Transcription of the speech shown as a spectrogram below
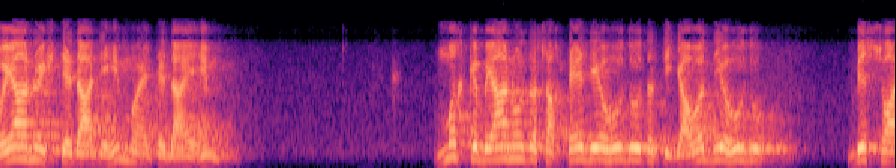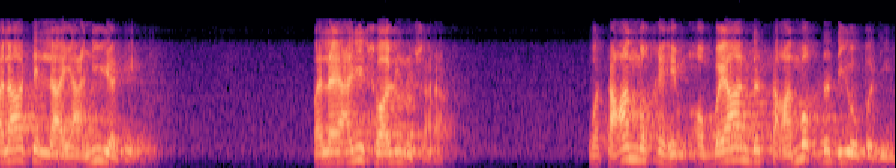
بیان اجتدادهم و اعتدائهم مخک بیانو د سختې د يهودو د تجاوز د يهودو بالسوالات لا یعنیه فلا یعنی سوالونو سره وتعمقهم او بیان د تعمق د دیو په دین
